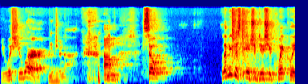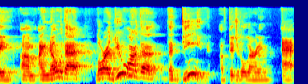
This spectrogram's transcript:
You wish you were, but mm -hmm. you're not. Um, so let me just introduce you quickly. Um, I know that, Laura, you are the, the Dean of Digital Learning at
